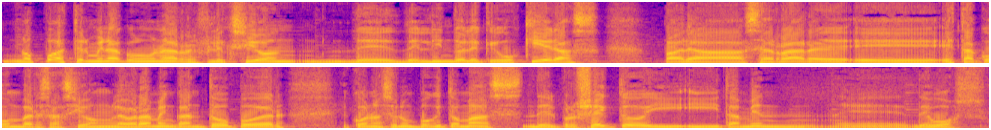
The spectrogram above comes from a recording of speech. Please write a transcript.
nos puedas terminar con una reflexión de, del índole que vos quieras para cerrar eh, eh, esta conversación. La verdad me encantó poder conocer un poquito más del proyecto y, también eh, de vos.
